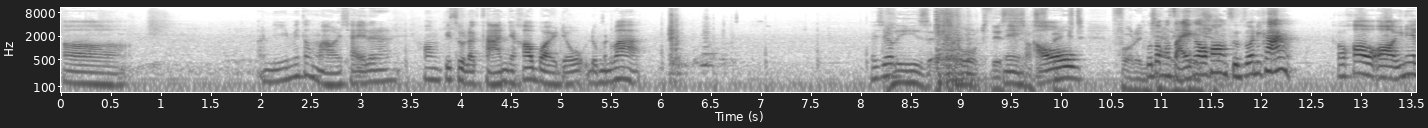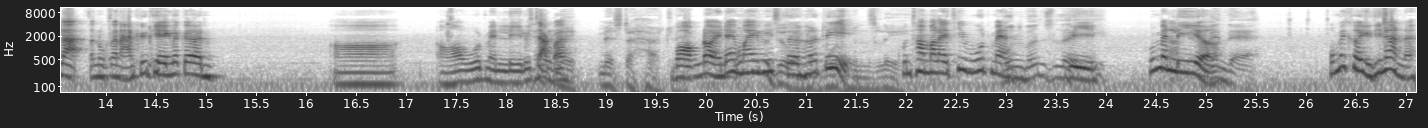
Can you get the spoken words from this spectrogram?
เอ่อ อันนี้ไม่ต้องเหมาใช้แล้วนะ ห้องพิสูจน์หลักฐานอย่าเข้าบ่อยเดี๋ยวเดี๋ยวมันว่าเฮ้ยเจ้า Please escort this นี่เอา suspect for ผู้ต้องสงสัยเข้าห้อง interrogation. สืบสวนอีกครั้ง เขาเข้าออกอีนี่แหละสนุกสนานคืนเคงเหลือเกิน อ๋อ อ๋อวูดแมนลีรู้จัก Tell ปะ me, Mr. Hurtley, บอกหน่อยได้ไหม what are you มิสเตอร์ doing เฮอ at ร์รี่ Woodman's Lee? คุณทำอะไรที่วูดแมน Woodman's ลี Lee. วูดแมนลีเหรอ Been there. ผมไม่เคยอยู่ที่นั่นนะ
